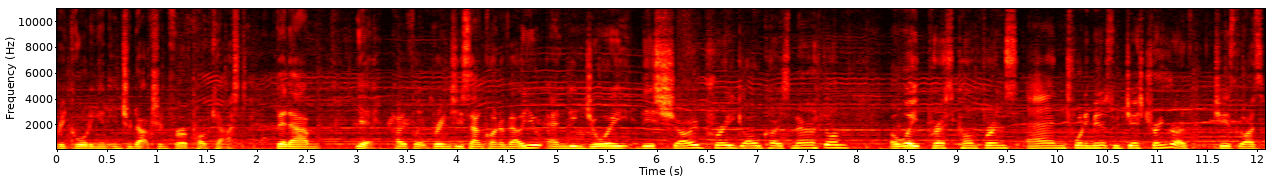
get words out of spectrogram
recording an introduction for a podcast. But um, yeah, hopefully it brings you some kind of value and enjoy this show pre Gold Coast Marathon, elite press conference, and 20 minutes with Jess Trengove. Cheers, guys.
